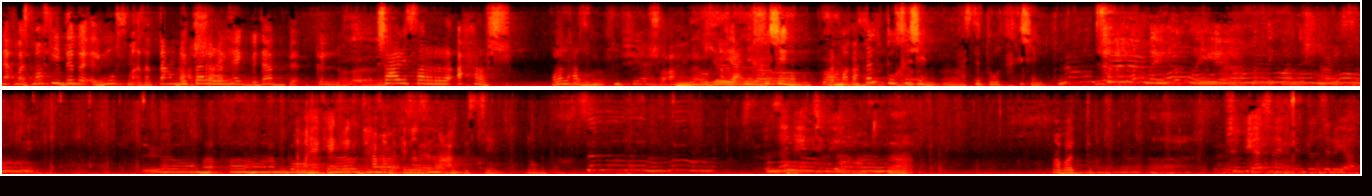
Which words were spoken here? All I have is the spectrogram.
لا بس ما في دبق الموس ما إذا بتعمله على الشعر. هيك بدبق كله. شعري صار أحرش. والله العظيم. شو احرج يعني خشن. لما غسلته خشن. حسيته خشن. لا حطي حطي حطي كونديشنر أوكي لما هيك هيك بدك تحمم كنا نزلنا على البسين ما بدها انزلي انت وياها. لا. ما بدها شوفي اسمع يمكن تنزلي وياك؟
